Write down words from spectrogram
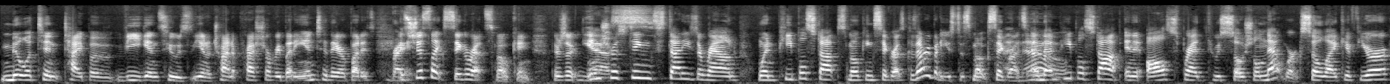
militant type of vegans who's you know trying to pressure everybody into there but it's Right. it's just like cigarette smoking. There's a Yes. interesting studies around when people stop smoking cigarettes because everybody used to smoke cigarettes and then people stop, and it all spread through social networks. So like if your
